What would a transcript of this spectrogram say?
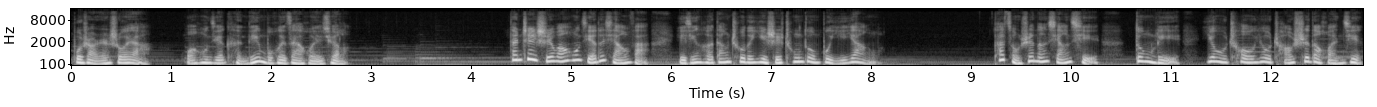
不少人说呀，王洪杰肯定不会再回去了。但这时，王洪杰的想法已经和当初的一时冲动不一样了。他总是能想起洞里又臭又潮湿的环境，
